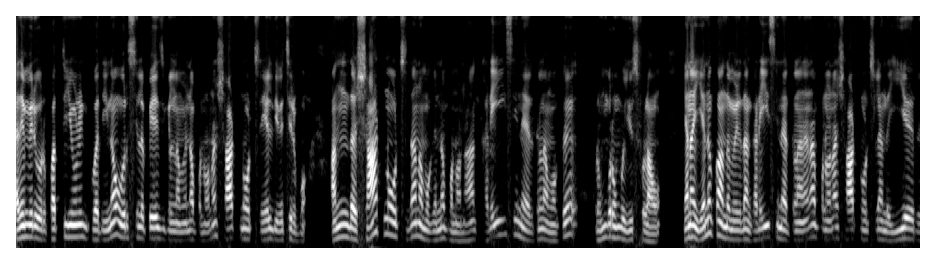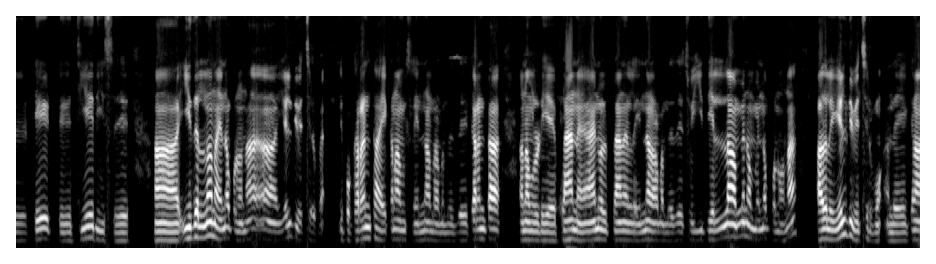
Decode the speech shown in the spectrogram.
அதேமாரி ஒரு பத்து யூனிட்க்கு பார்த்தீங்கன்னா ஒரு சில பேஜ்கள் நம்ம என்ன பண்ணுவோம்னா ஷார்ட் நோட்ஸ் எழுதி வச்சிருப்போம். அந்த ஷார்ட் நோட்ஸ் தான் நமக்கு என்ன பண்ணோம்னா கடைசி நேரத்தில் நமக்கு ரொம்ப ரொம்ப யூஸ்ஃபுல் ஆகும். ஏன்னா எனக்கும் அந்த மாதிரி தான். கடைசி நேரத்தில் நான் என்ன பண்ணுவேன்னா ஷார்ட் நோட்ஸில் அந்த இயரு டேட்டு தியரிஸு இதெல்லாம் நான் என்ன பண்ணுவேன்னா எழுதி வச்சிருப்பேன். இப்போ கரண்ட்டாக எக்கனாமிக்ஸில் என்ன நடந்தது கரண்ட்டாக நம்மளுடைய பிளானு ஆனுவல் பிளானில் என்ன நடந்தது ஸோ இது எல்லாமே நம்ம என்ன பண்ணுவோம்னா அதில் எழுதி வச்சிருப்போம். அந்த எக்கனா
